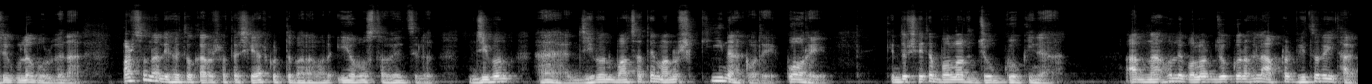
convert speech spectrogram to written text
সেগুলো বলবে না। পার্সোনালি হয়তো কারোর সাথে শেয়ার করতে পারে, আমার এই অবস্থা হয়েছিল। জীবন হ্যাঁ জীবন বাঁচাতে মানুষ কি না করে করে। কিন্তু সেটা বলার যোগ্য কিনা? আর না হলে বলার যোগ্য না হলে আপনার ভিতরেই থাক।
